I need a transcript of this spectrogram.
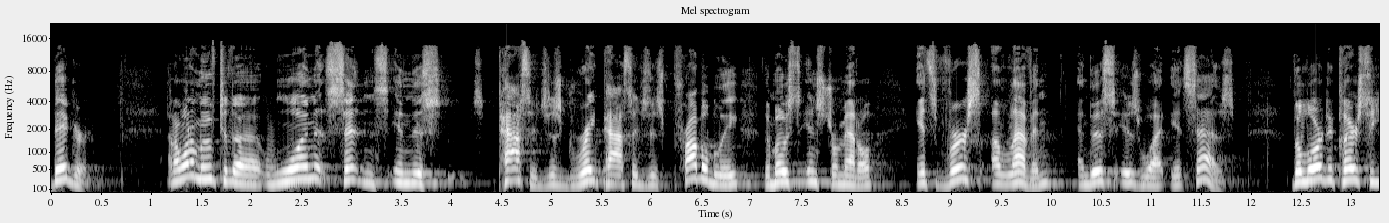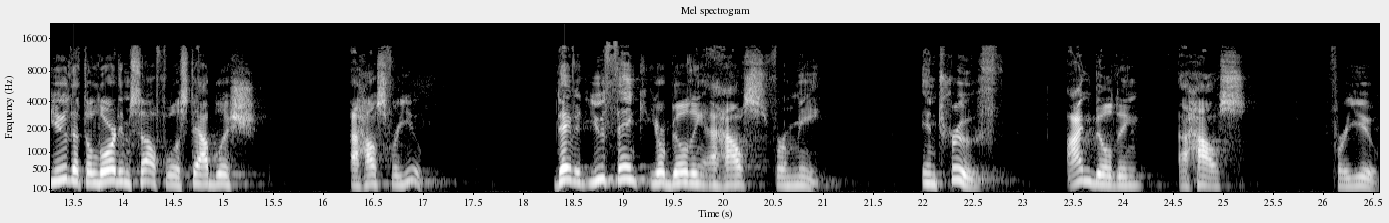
bigger. And I want to move to the one sentence in this passage, this great passage that's probably the most instrumental. It's verse 11, and this is what it says The Lord declares to you that the Lord Himself will establish a house for you. David, you think you're building a house for me. In truth, I'm building a house for you.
